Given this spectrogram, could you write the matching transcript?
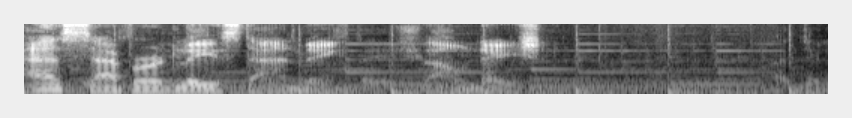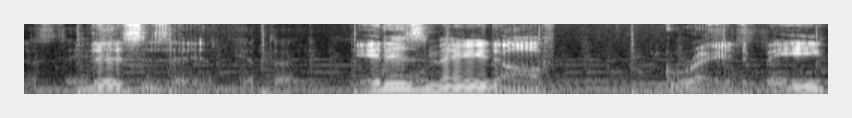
a separately standing foundation. This is it. It is made of grade B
